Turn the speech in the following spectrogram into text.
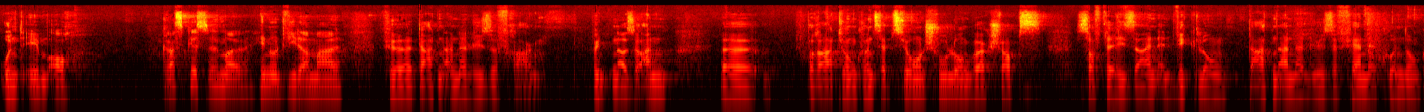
und eben auch GrassGIS immer hin und wieder mal für Datenanalyse-Fragen. Binden also an äh, Beratung, Konzeption, Schulung, Workshops, Softwaredesign, Entwicklung, Datenanalyse, Fernerkundung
